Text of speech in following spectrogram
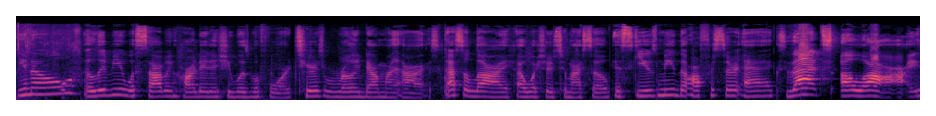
You know, Olivia was sobbing harder than she was before. Tears were rolling down my eyes. That's a lie, I whispered to myself. Excuse me, the officer asked. That's a lie,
